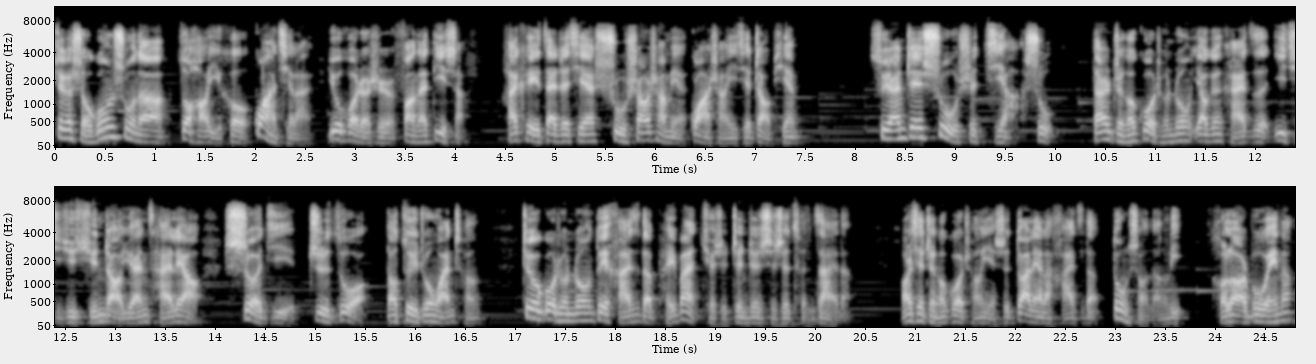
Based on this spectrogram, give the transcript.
这个手工树呢，做好以后挂起来，又或者是放在地上，还可以在这些树梢上面挂上一些照片。虽然这树是假树，但是整个过程中要跟孩子一起去寻找原材料、设计、制作，到最终完成。这个过程中对孩子的陪伴却是真真实实存在的，而且整个过程也是锻炼了孩子的动手能力，何乐而不为呢？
